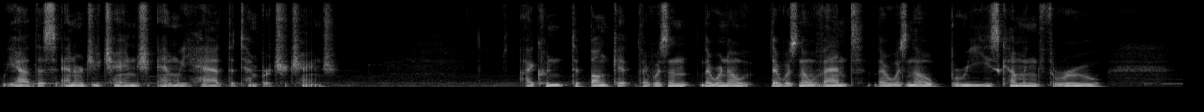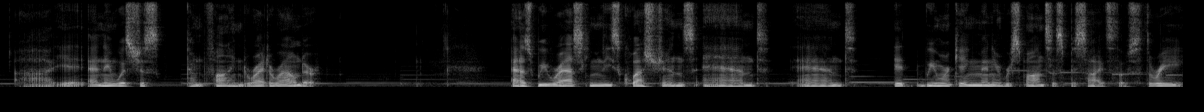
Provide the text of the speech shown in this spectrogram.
We had this energy change and we had the temperature change. I couldn't debunk it. There wasn't there were no there was no vent, there was no breeze coming through. Uh, and it was just confined right around her. As we were asking these questions and and it we weren't getting many responses besides those three,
